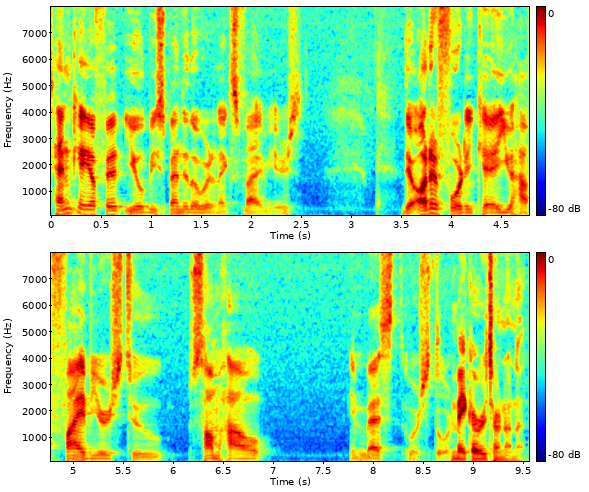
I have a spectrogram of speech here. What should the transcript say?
10k of it you'll be spending over the next five years. The other 40k you have five years to somehow invest or store. make a return on it.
